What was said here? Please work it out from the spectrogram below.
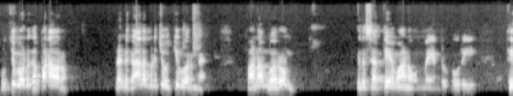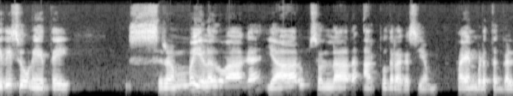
உக்கி போடுங்க பணம் வரும். ரெண்டு காதை பிடிச்சு உக்கி போடுங்க. பணம் வரும். இது சத்தியமான உண்மை என்று கூறி திதிசூனியத்தை சூனியத்தை ரொம்ப இலகுவாக யாரும் சொல்லாத அற்புத ரகசியம். பயன்படுத்துங்கள்.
